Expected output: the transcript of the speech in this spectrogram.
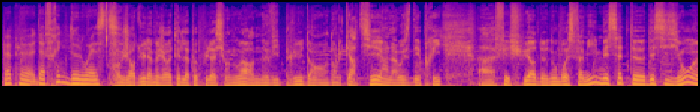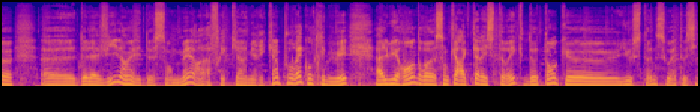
peuple d'Afrique de l'Ouest. Aujourd'hui, la majorité de la population noire ne vit plus dans, le quartier. Hein. La hausse des prix a fait fuir de nombreuses familles, mais cette euh, décision euh, euh, de la ville hein, et de son maire africain-américain pourrait contribuer à lui rendre son caractère historique, d'autant que Houston souhaite aussi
